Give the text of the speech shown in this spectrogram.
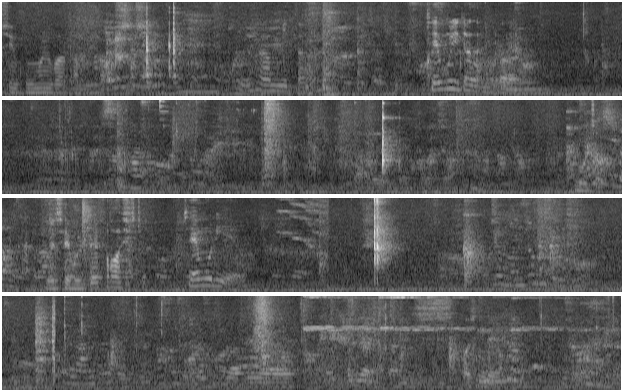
주문하신 국물과 단무지 나왔습니다. 감사합니다. 재물이잖아요. 뭐죠? 왜 재물 뺏어가시죠? 재물이에요. 맛있네요.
